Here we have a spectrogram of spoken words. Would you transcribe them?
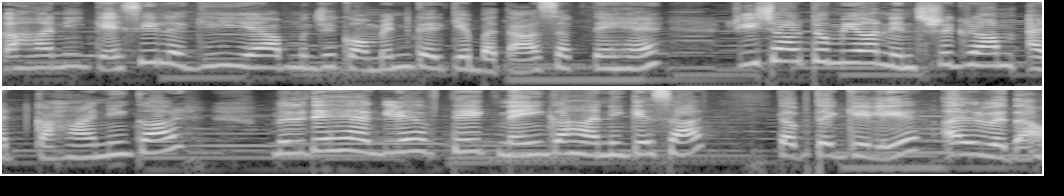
कहानी कैसी लगी, ये आप मुझे कमेंट करके बता सकते हैं। Reach out to me on Instagram at Kahanikar. मिलते हैं अगले हफ़्ते एक नई कहानी के साथ। तब तक के लिए अलविदा।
